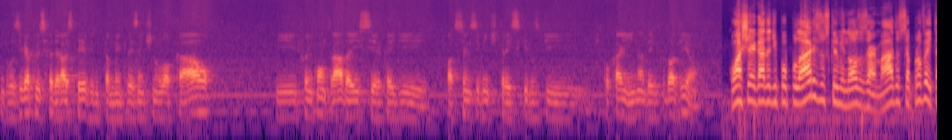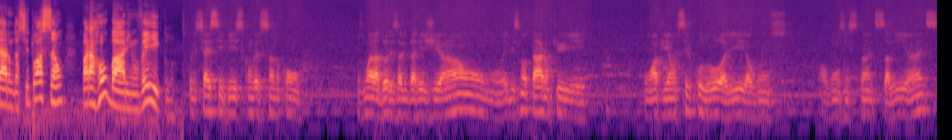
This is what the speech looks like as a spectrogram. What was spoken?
Inclusive a Polícia Federal esteve também presente no local e foi encontrado aí cerca de 423 quilos de, de cocaína dentro do avião. Com a chegada de populares, os criminosos armados se aproveitaram da situação para roubarem um veículo. Policiais civis conversando com os moradores ali da região, eles notaram que um avião circulou ali alguns, alguns instantes ali antes,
